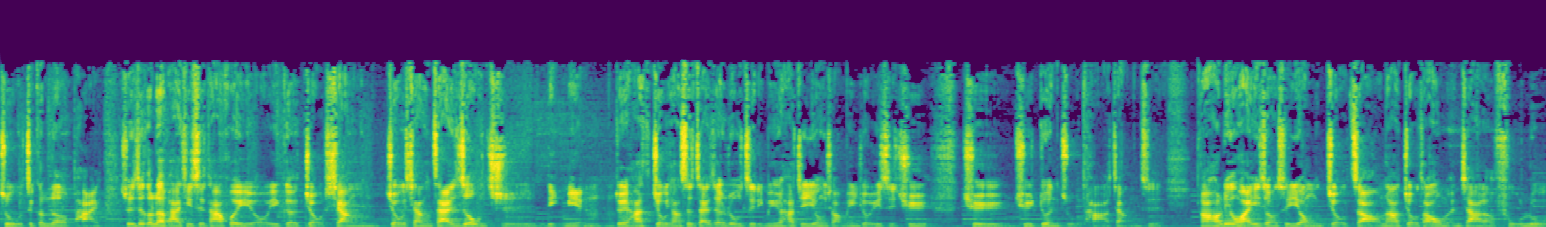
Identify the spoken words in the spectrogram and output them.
煮这个乐牌。所以这个乐牌其实它会有一个酒香，酒香在肉质里面。嗯嗯。对，它酒香是在这肉质里面，因为它是用小米酒一直去去去炖煮它这样子。然后另外一种是用酒糟，那酒糟我们加了福禄。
